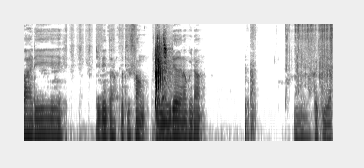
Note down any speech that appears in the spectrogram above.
บายดียินดีต้อนรับเข้าสู่ช่องมีนีเดอร์นะพี่น้องตะเกียบ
